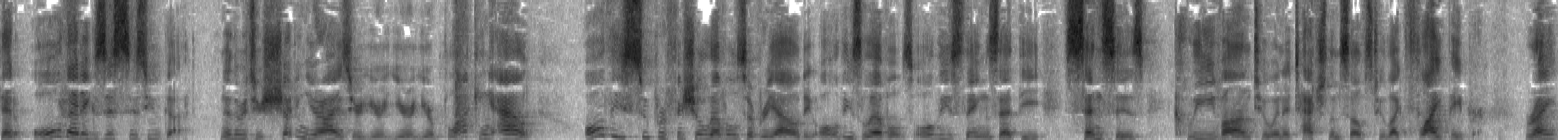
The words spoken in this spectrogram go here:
that all that exists is you, God. In other words, you're shutting your eyes, you're, you're, you're, you're blocking out all these superficial levels of reality, all these levels, all these things that the senses cleave onto and attach themselves to like flypaper, right?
